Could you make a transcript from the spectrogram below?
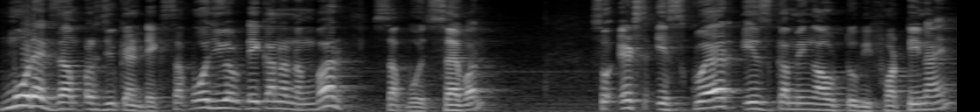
More examples you can take. Suppose you have taken a number. Suppose 7. So, its square is coming out to be 49.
